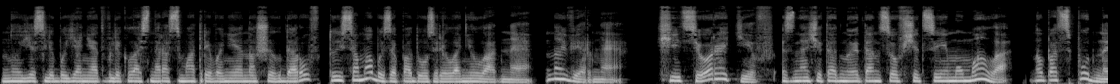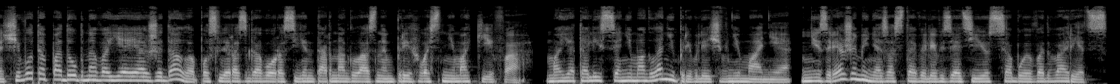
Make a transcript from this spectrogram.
Но если бы я не отвлеклась на рассматривание наших даров, то и сама бы заподозрила неладное. Наверное. Хитер Акиф, значит, одной танцовщицы ему мало, но подспудно чего-то подобного я и ожидала после разговора с янтарноглазным прихвостнем Акифа. Моя Талиса не могла не привлечь внимания, не зря же меня заставили взять ее с собой во дворец.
